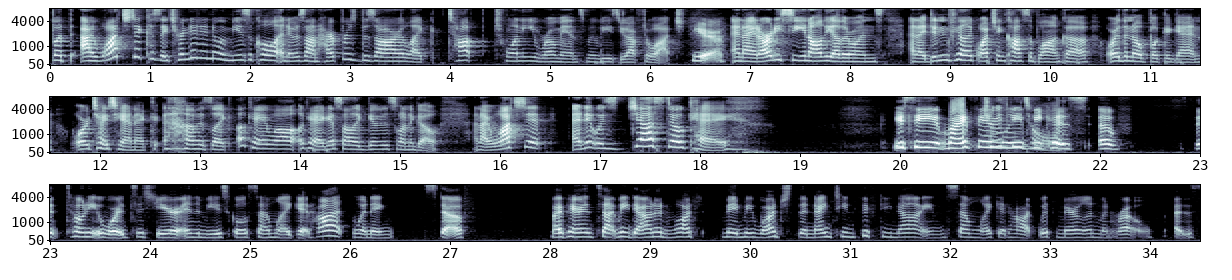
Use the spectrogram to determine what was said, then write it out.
but I watched it cuz they turned it into a musical and it was on Harper's Bazaar like top 20 romance movies you have to watch. Yeah. And I had already seen all the other ones and I didn't feel like watching Casablanca or The Notebook again or Titanic. And I was like, "Okay, well, okay, I guess I'll like, give this one a go." And I watched it and it was just okay. You see, my family, told. because of the Tony Awards this year and the musical Some Like It Hot winning stuff, my parents sat me down and watched, made me watch the 1959 Some Like It Hot with Marilyn Monroe as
